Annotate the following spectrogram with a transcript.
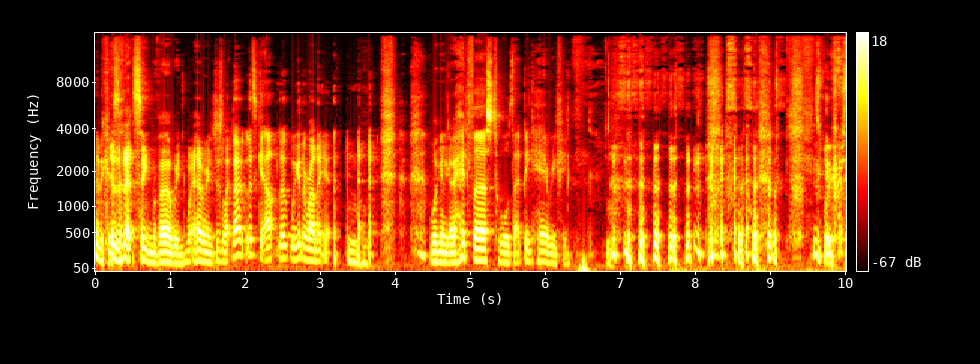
because of that scene with Erwin, where Erwin's just like, "No, let's get up. Look, we're going to run it. we're going to go head first towards that big hairy thing." It's weird.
